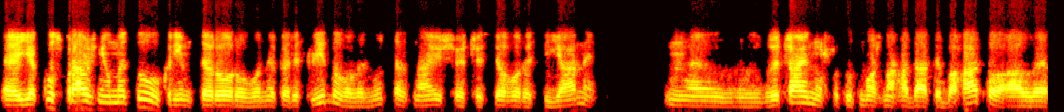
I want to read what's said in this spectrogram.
Е, яку справжню мету, крім терору, вони переслідували? Ну це знаю, що чи всього росіяни. Е, Звичайно, що тут можна гадати багато, але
